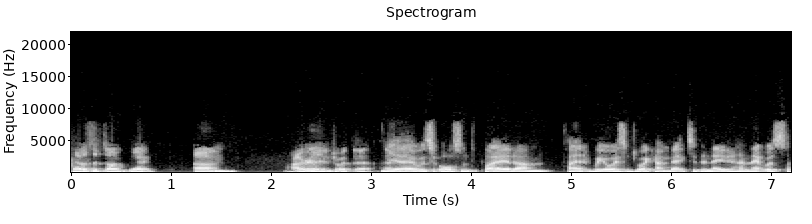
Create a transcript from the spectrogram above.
That was a dope gig. Um, I really enjoyed that. Yeah, it was awesome to play at um. Play, we always enjoy coming back to Dunedin, and that was a,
